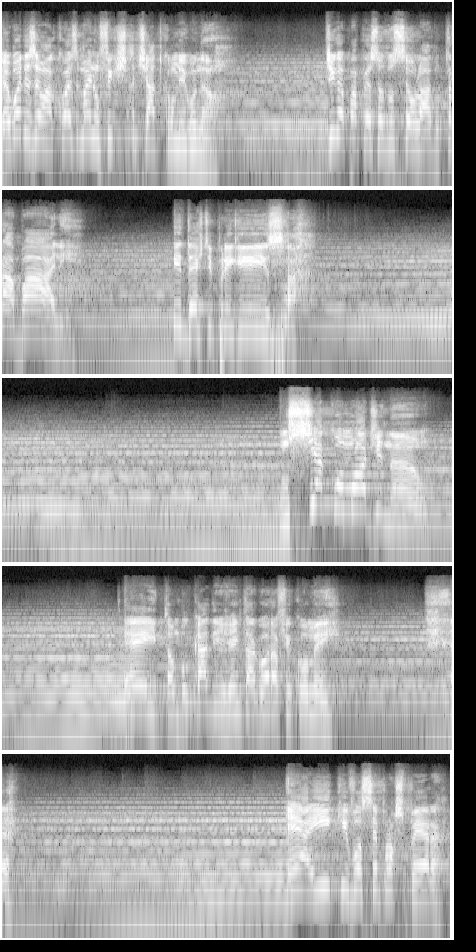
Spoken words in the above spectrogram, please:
Eu vou dizer uma coisa, mas não fique chateado comigo não. Diga para a pessoa do seu lado, trabalhe e deixe de preguiça. Não se acomode, não. Eita, um bocado de gente agora ficou meio. É aí que você prospera.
